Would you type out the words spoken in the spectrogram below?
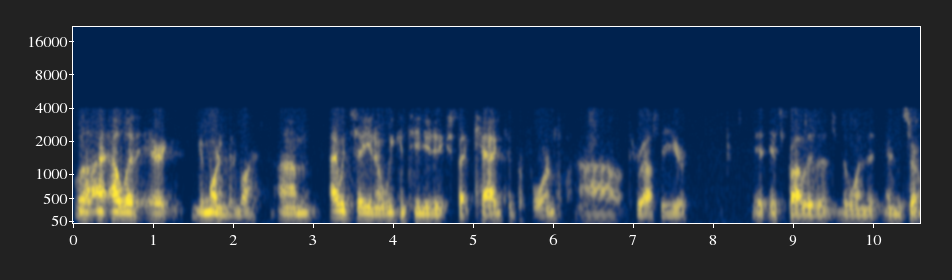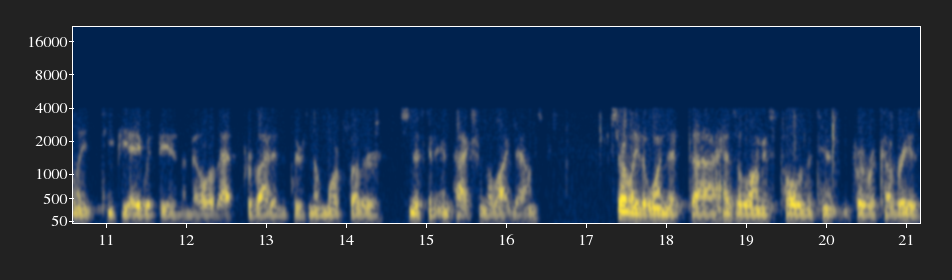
Well, I'll let Éric. Good morning, Benoit. I would say, you know, we continue to expect CAG to perform throughout the year. It's probably the one that, and certainly TPA would be in the middle of that, provided that there's no more further significant impacts from the lockdowns. Certainly, the one that has the longest pole in the tent for recovery is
